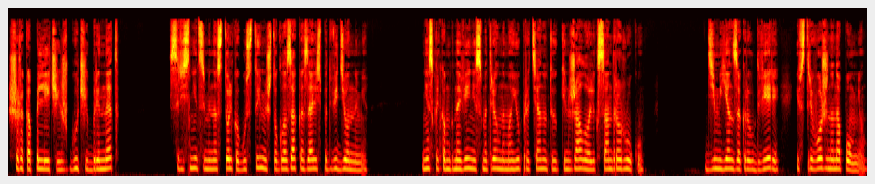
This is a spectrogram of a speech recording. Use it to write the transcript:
широкоплечий, жгучий брюнет, с ресницами настолько густыми, что глаза казались подведенными. Несколько мгновений смотрел на мою протянутую кинжалу Александра руку. Демьен закрыл двери и встревоженно напомнил.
